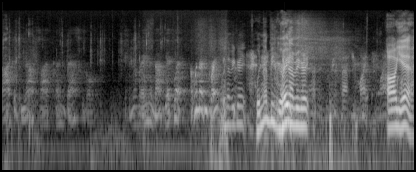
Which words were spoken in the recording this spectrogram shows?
I could be outside playing basketball in the rain and not get wet. Wouldn't that be great? Wouldn't that be great? Wouldn't that be great? Wouldn't That'd be great. Oh, yeah.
